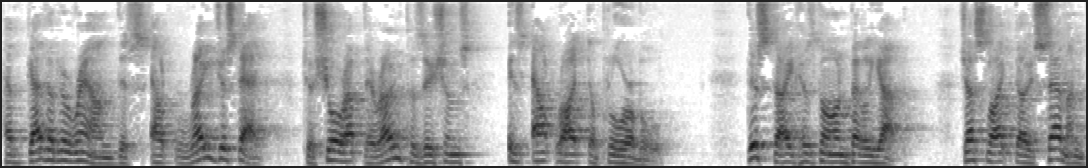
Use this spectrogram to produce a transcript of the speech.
have gathered around this outrageous act to shore up their own positions is outright deplorable. This date has gone belly up, just like those salmon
